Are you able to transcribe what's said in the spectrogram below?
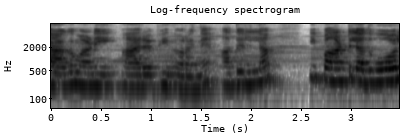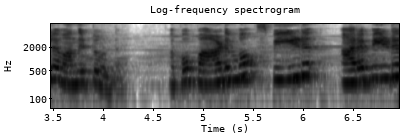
രാഗമാണ് ഈ ആരഭി എന്ന് പറയുന്നത്. അതെല്ലാം ഈ പാട്ടിൽ അതുപോലെ വന്നിട്ടുമുണ്ട് അപ്പോൾ പാടുമ്പോൾ സ്പീഡ് അരബിയുടെ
